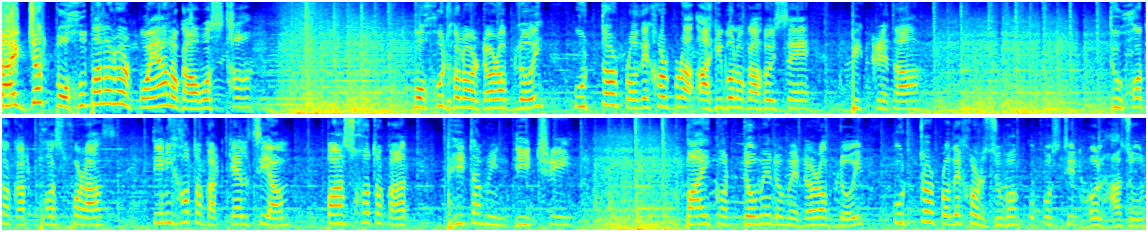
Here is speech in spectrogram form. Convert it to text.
ৰাজ্যত পশুপালনৰ পয়া লগা অৱস্থা। পশুধনৰ দৰৱ লৈ উত্তৰ প্ৰদেশৰ পৰা আহিব লগা হৈছে বিক্ৰেতা। দুশ টকাত ফচফৰাছ তিনিশ টকাত কেলছিয়াম পাঁচশ টকাত ভিটামিন ডি থ্ৰী। বাইকত দমে দমে দৰৱ লৈ উত্তৰ প্ৰদেশৰ যুৱক উপস্থিত হ'ল হাজোত।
